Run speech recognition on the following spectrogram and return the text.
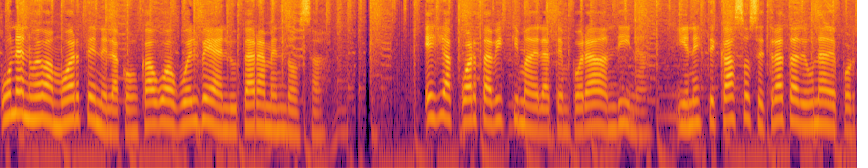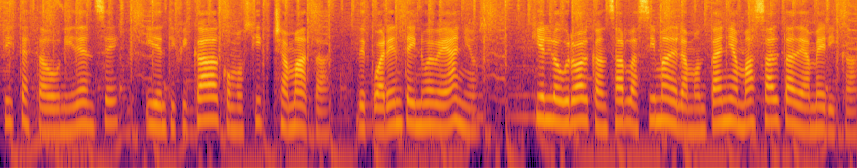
Una nueva muerte en el Aconcagua vuelve a enlutar a Mendoza. Es la cuarta víctima de la temporada andina, y en este caso se trata de una deportista estadounidense, identificada como Sid Chamata, de 49 años, quien logró alcanzar la cima de la montaña más alta de América,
